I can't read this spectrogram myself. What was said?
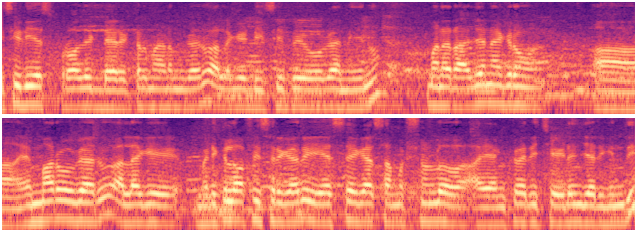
ఐసీడీఎస్ ప్రాజెక్ట్ డైరెక్టర్ మేడం గారు అలాగే డీసీపీఓగా నేను మన రాజానగరం ఎంఆర్ఓ గారు అలాగే మెడికల్ ఆఫీసర్ గారు ఏఎస్ఐ గారి సమక్షంలో ఆ ఎంక్వైరీ చేయడం జరిగింది.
